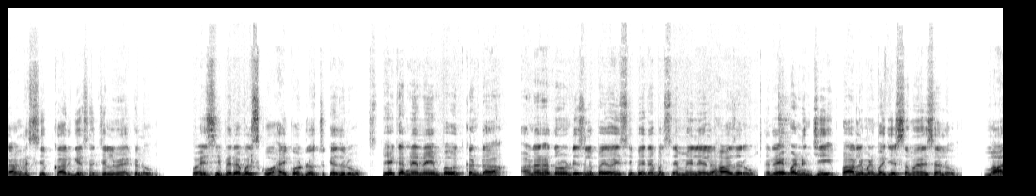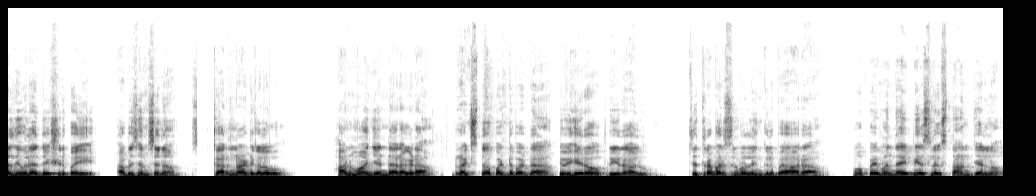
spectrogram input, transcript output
కాంగ్రెస్ చీఫ్ కార్గే సంచలన వ్యాఖ్యలు. వైసీపీ రెబల్స్కు హైకోర్టులో చుకెదురు స్పీకర్ నిర్ణయంపై ఉత్కంఠ. అనర్హత నోటీసులపై వైసీపీ రెబల్స్ ఎమ్మెల్యేలు హాజరు. రేపటి నుంచి పార్లమెంట్ బడ్జెట్ సమావేశాలు. మాల్దీవుల అధ్యక్షుడిపై అభిశంసన. కర్ణాటకలో హనుమాన్ జెండా రగడ. డ్రగ్స్తో పట్టుబడ్డ యువ హీరో ప్రియురాలు. చిత్ర పరిశ్రమలు లింకులపై ఆరా. ముప్పై మంది ఐపీఎస్లకు స్థానచలనం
